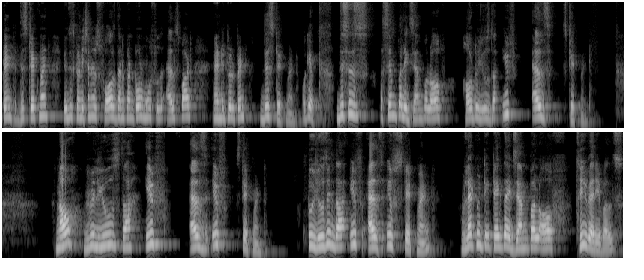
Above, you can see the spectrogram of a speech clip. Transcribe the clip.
print this statement. If this condition is false then control moves to the else part and it will print this statement. Okay, this is a simple example of how to use the if else statement. Now we will use the if else if statement. To using the if else if statement let me take the example of three variables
